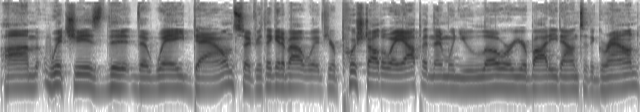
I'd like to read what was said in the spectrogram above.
um, which is the the way down. So if you're thinking about if you're pushed all the way up and then when you lower your body down to the ground,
